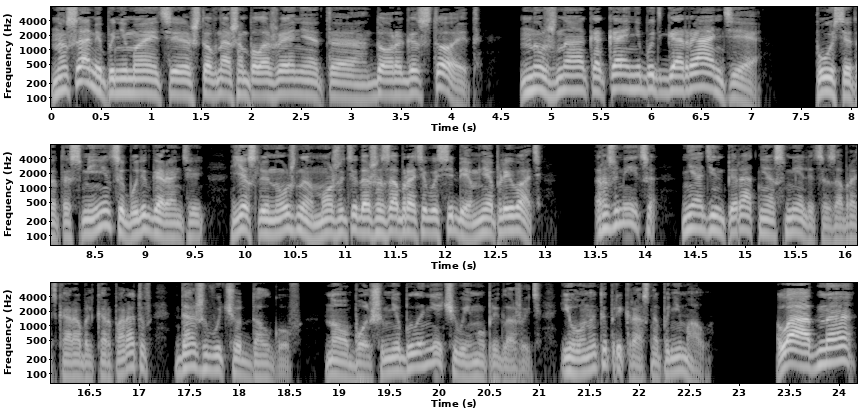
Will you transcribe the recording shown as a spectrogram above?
Но сами понимаете, что в нашем положении это дорого стоит. Нужна какая-нибудь гарантия. Пусть этот эсминец и будет гарантией. Если нужно, можете даже забрать его себе, мне плевать. Разумеется, ни один пират не осмелится забрать корабль корпоратов даже в учет долгов. Но больше мне было нечего ему предложить, и он это прекрасно понимал. «Ладно,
